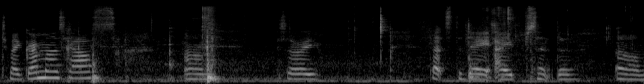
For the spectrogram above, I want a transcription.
to my grandma's house. Um, so that's the day I sent the um,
